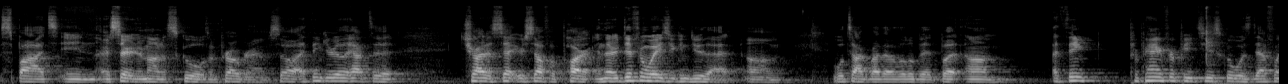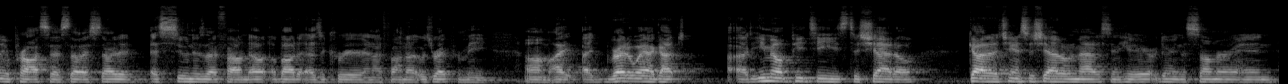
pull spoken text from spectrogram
spots in a certain amount of schools and programs. So I think you really have to try to set yourself apart, and there are different ways you can do that. Um, we'll talk about that a little bit, but um, I think preparing for PT school was definitely a process that I started as soon as I found out about it as a career, and I found out it was right for me. Um, I, I, right away I got I emailed PTs to shadow, got a chance to shadow in Madison here during the summer, and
